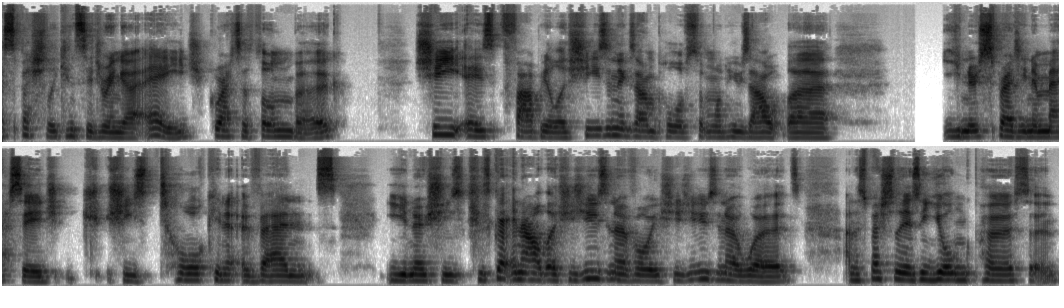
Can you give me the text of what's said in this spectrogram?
especially considering her age, Greta Thunberg. She is fabulous. She's an example of someone who's out there, you know, spreading a message. She's talking at events. You know, she's she's getting out there. She's using her voice. She's using her words, and especially as a young person,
